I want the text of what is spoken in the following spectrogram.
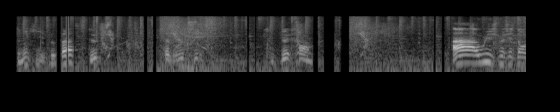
Sonic il veut pas de s'abrutir, se défendre. Ah oui, je me jette dans le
